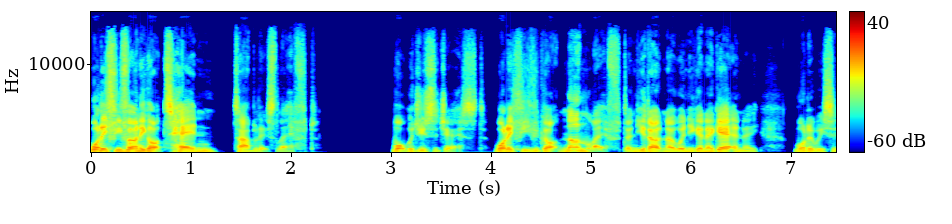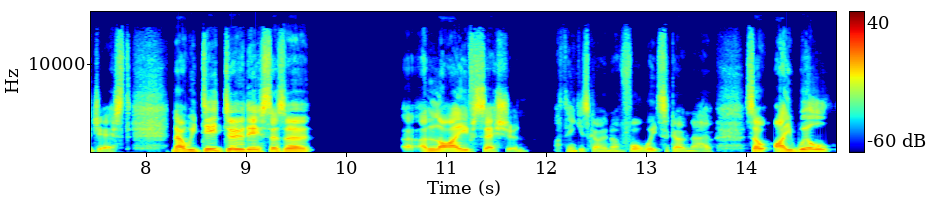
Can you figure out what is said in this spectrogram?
What if you've only got 10 tablets left? What would you suggest? What if you've got none left and you don't know when you're going to get any? What do we suggest? Now, we did do this as a a live session. I think it's going on four weeks ago now. So I will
